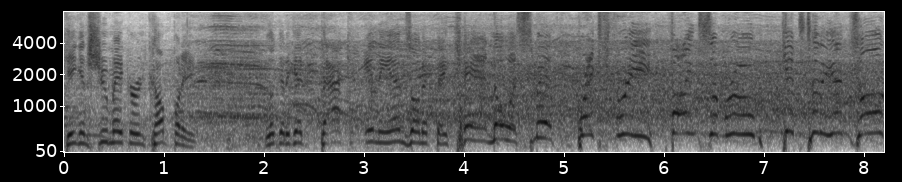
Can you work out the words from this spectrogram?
Keegan Shoemaker and company looking to get back in the end zone if they can. Noah Smith breaks free, finds some room, gets to the end zone,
